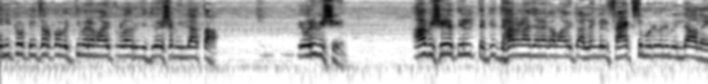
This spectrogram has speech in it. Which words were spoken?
എനിക്കോ ടീച്ചർക്കോ വ്യക്തിപരമായിട്ടുള്ള ഒരു വിദ്വേഷമില്ലാത്ത ഒരു വിഷയം. ആ വിഷയത്തിൽ തെറ്റിദ്ധാരണാജനകമായിട്ട് അല്ലെങ്കിൽ ഫാക്സ് മുഴുവനും ഇല്ലാതെ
